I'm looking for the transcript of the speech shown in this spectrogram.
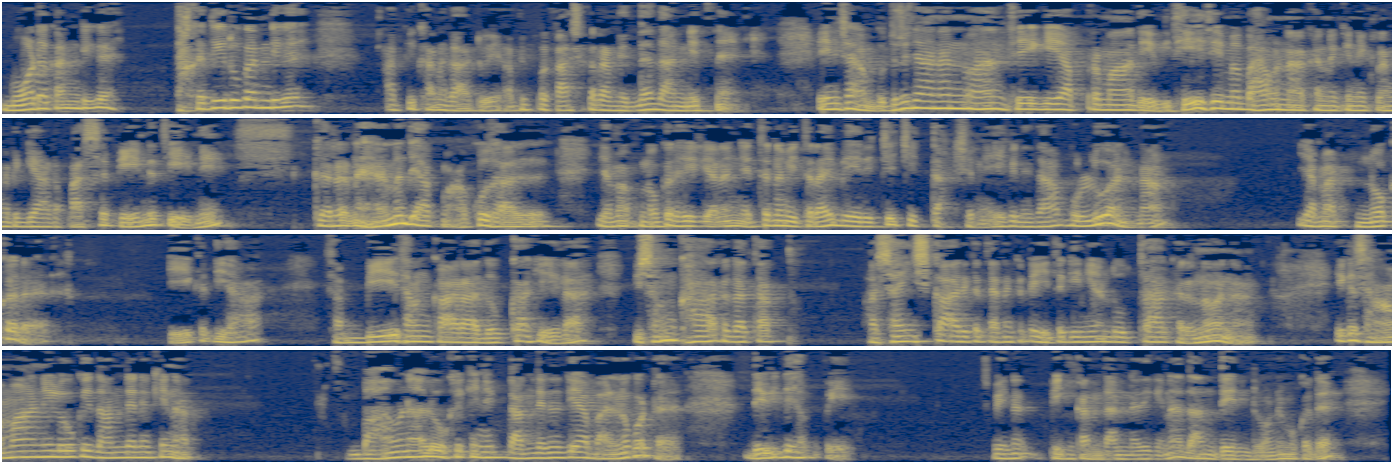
මෝඩකන් ටික තකතිරුකන් ටික අපි කනගාටුවේ. අපි ප්‍රකාශ කරන්නේ නැහැ දන්නේත් නැහැ ඒ නිසා බුදුරජාණන් වහන්සේගේ අප්‍රමාදයේ විශේෂයෙන්ම භාවනා කරන කෙනෙක් ළඟට ගියාට පස්සේ පේන්න තියෙන්නේ කරන හැම දෙයක්ම අකුසල් යමක් නොකර හිටියනම් එතන විතරයි බේරිච්ච චිත්තක්ෂණය. ඒක නිසා පුළුවන් නම් යමක් නොකර ඒක දිහා සබ්බී සංඛාරා දුක්ඛ කියලා විසංඛාරගතක් අසංස්කාරික තැනකට හිත ගෙනියන්න උත්සාහ කරනවා නම් ඒක සාමාන්‍ය ලෝකේ දන් දෙන කෙනත් භාවනා ලෝකේ කෙනෙක් දන් දෙන දිහා බලනකොට දෙවිදයක් වේ. වෙන පින්කම් දන්නේ නැති කෙනා දන් දෙන්න ඕනේ. මොකද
